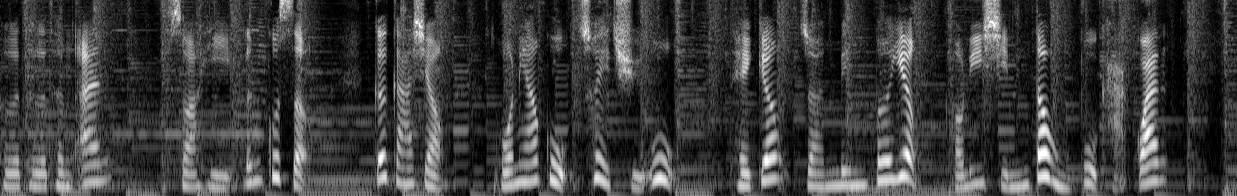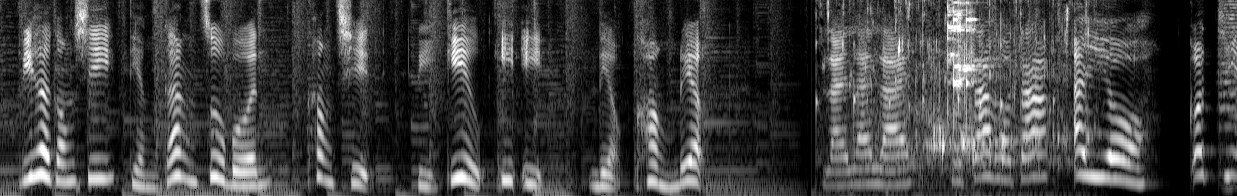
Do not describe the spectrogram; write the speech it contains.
核桃藤胺、刷鱼软骨素，佮加上鸵鸟骨萃取物，提供全面保养，让你行动不卡关。联合公司定岗注文零七二九一一六零六。来来来，好打好打，哎哟，够痛的！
